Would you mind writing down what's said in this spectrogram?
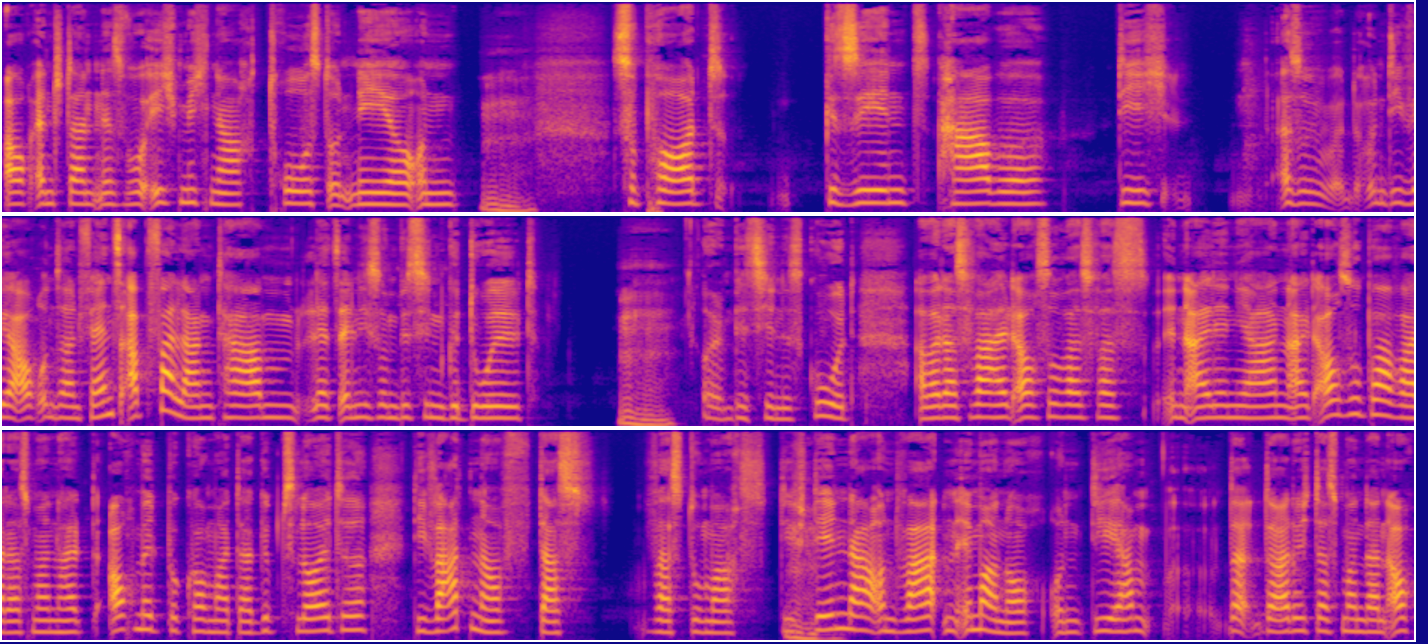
auch entstanden ist, wo ich mich nach Trost und Nähe und mhm. Support gesehnt habe, die ich also und die wir auch unseren Fans abverlangt haben, letztendlich so ein bisschen Geduld. Mhm. Oder ein bisschen ist gut. Aber das war halt auch sowas, was in all den Jahren halt auch super war, dass man halt auch mitbekommen hat, da gibt's Leute, die warten auf das, was du machst. Die mhm. stehen da und warten immer noch. Und die haben, da, dadurch, dass man dann auch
